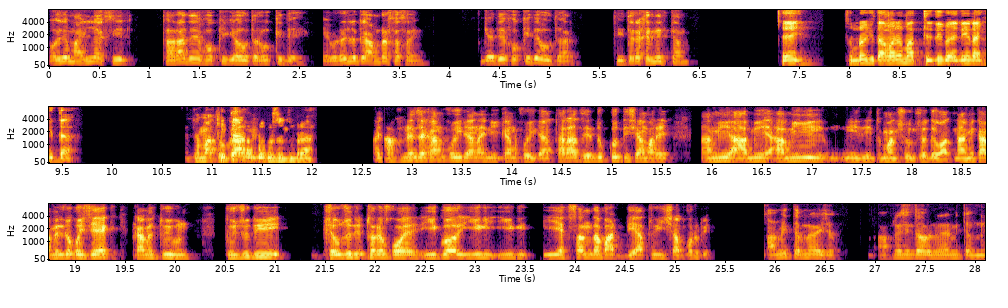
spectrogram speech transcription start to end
ওই যে মাইল লাগছিল তারা দে ফকি গিয়া উতার ফকি দে। এবারে লোকে আমরা সাসাইন। গে দে ফকি দে উতার তিতারে খেলে নিতাম। এই তোমরা কি আমারে মারতে দিবাই নি না কিতা যে কিতা আরম্ভ করছ তোমরা? আপনি যেখান কইরা নাই নিকান কইরা তারা যে দুঃখ দিছে আমারে আমি আমি আমি তোমার সংস দেওয়াত না আমি কামিলটো কইছে কামিল তুই শুন, তুই যদি কেউ যদি তোরে কয় ইগর ই- ই- ই এক চান্দা বাদ দিয়া তুই হিসাব করবে। আমি তেম না এইসব আপনি চিন্তা করবেন আমি তেম না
